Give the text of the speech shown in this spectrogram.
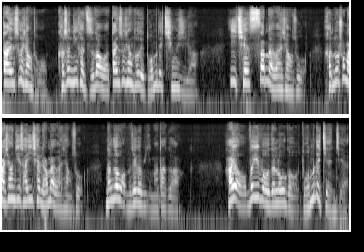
单摄像头，可是你可知道啊？单摄像头得多么的清晰啊！一千三百万像素，很多数码相机才一千两百万像素，能跟我们这个比吗，大哥？还有 vivo 的 logo 多么的简洁，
